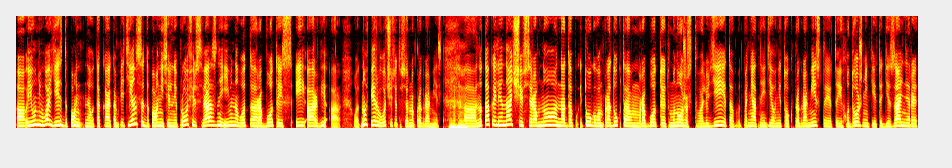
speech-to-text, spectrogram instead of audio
э, и у него есть дополнительная вот такая компетенция, дополнительный профиль, связанный именно вот работой с AR, VR. Вот. Но в первую очередь это все равно программист. Uh-huh. Но так или иначе, все равно над итоговым продуктом работает множество людей. Это, понятное дело, не только программисты, это и художники, это дизайнеры,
